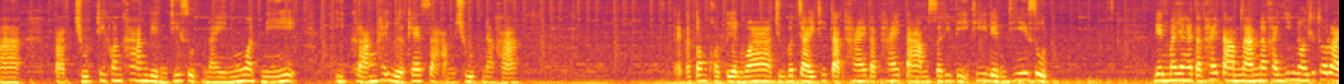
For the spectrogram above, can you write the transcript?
มาตัดชุดที่ค่อนข้างเด่นที่สุดในงวดนี้ อีกครั้งให้เหลือแค่ 3 ชุดนะคะแต่ก็ต้องขอเตือนว่าชุดวัดใจที่ตัดให้ตัดให้ตามสถิติที่เด่นที่สุด เด่นมายังไงตัดให้ตามนั้นนะคะ ยิ่งน้อยชุดเท่าไหร่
